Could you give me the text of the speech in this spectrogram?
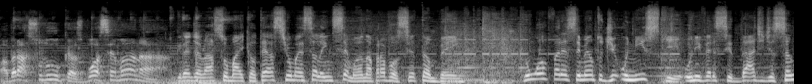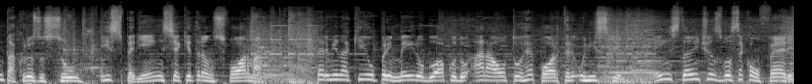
Um abraço, Lucas. Boa semana. Grande abraço, Michael Tess, e uma excelente semana para você também. Num oferecimento de Unisque, Universidade de Santa Cruz do Sul, experiência que transforma. Termina aqui o primeiro bloco do Arauto Repórter Unisque. Em instantes você confere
